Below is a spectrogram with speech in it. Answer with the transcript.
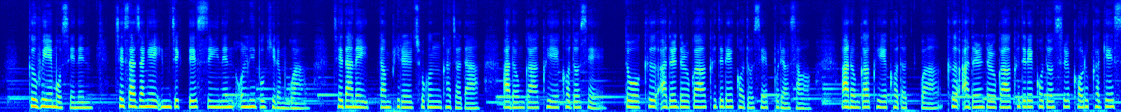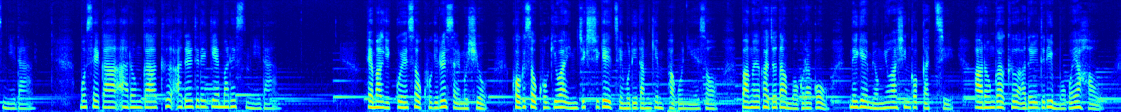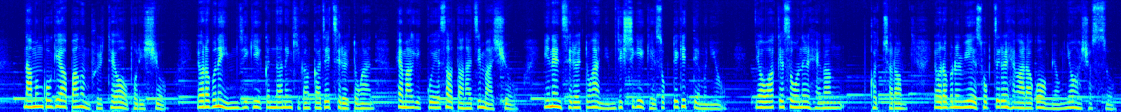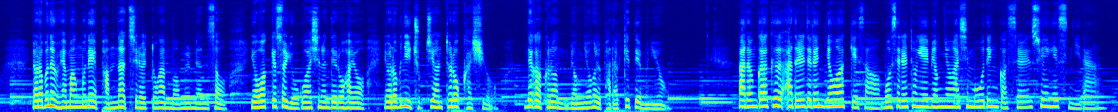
그 후에 모세는 제사장의 임직 때 쓰이는 올리브 기름과 제단에 있던 피를 조금 가져다 아론과 그의 겉옷에 또 그 아들들과 그들의 겉옷에 뿌려서 아론과 그의 겉옷과 그 아들들과 그들의 겉옷을 거룩하게 했습니다. 모세가 아론과 그 아들들에게 말했습니다. 회막 입구에서 고기를 삶으시오. 거기서 고기와 임직식의 제물이 담긴 바구니에서 빵을 가져다 먹으라고 내게 명령하신 것 같이 아론과 그 아들들이 먹어야 하오. 남은 고기와 빵은 불태워 버리시오. 여러분의 임직이 끝나는 기간까지 7일 동안 회막 입구에서 떠나지 마시오. 이는 7일 동안 임직식이 계속되기 때문이요. 여호와께서 오늘 행한 것처럼 여러분을 위해 속죄를 행하라고 명령하셨소. 여러분은 회막문에 밤낮 7일 동안 머물면서 여호와께서 요구하시는 대로 하여 여러분이 죽지 않도록 하시오. 내가 그런 명령을 받았기 때문이요. 아론과 그 아들들은 여호와께서 모세를 통해 명령하신 모든 것을 수행했습니다.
